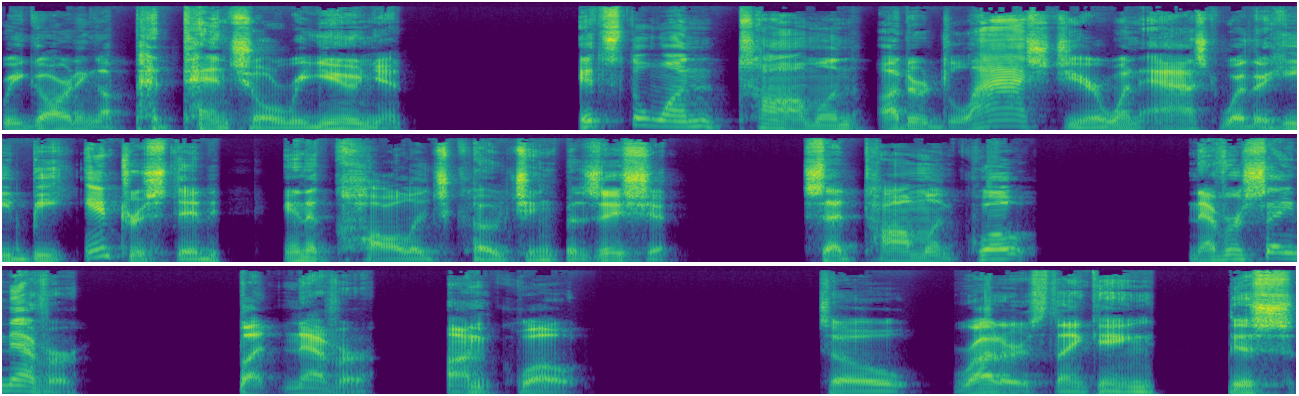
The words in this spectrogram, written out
regarding a potential reunion. It's the one Tomlin uttered last year when asked whether he'd be interested in a college coaching position. Said Tomlin, quote, never say never, but never, unquote. So Rutter's thinking this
